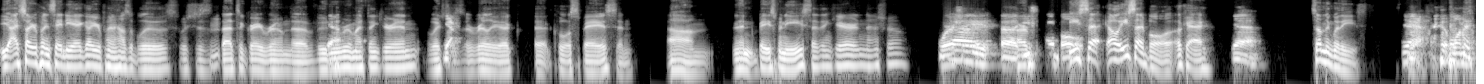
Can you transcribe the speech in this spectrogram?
yeah, I saw you're playing San Diego. You're playing House of Blues, which is Mhm. that's a great room. The Voodoo Yeah. room, I think you're in, which Yeah. is a really a, a cool space. And um, and then Basement East, I think here in Nashville. We're Uh, actually uh, or- East Side Bowl. East Side, oh East Side Bowl. Okay, yeah, something with East. yeah. one of,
